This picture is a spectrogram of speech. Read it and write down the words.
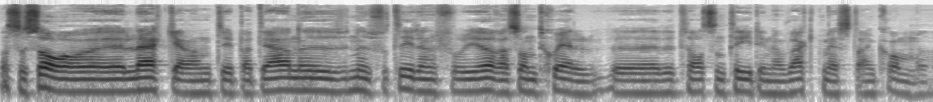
Och så sa eh, läkaren typ att ja nu, nu för tiden får du göra sånt själv. Eh, det tar sån tid innan vaktmästaren kommer.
